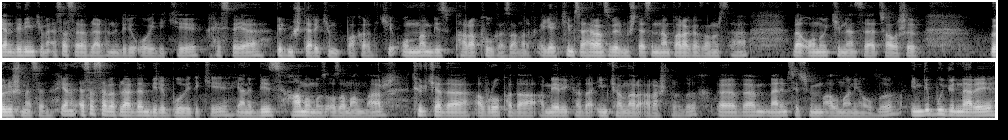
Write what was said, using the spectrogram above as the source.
Yəni dediyim kimi əsas səbəblərdən biri o idi ki, xəstəyə bir müştəri kimi baxırdı ki, ondan biz para pul qazanırıq. Əgər kimsə hər hansı bir müştərisindən para qazanırsa və onu kimlənsə çalışır bölüşməsin. Yəni əsas səbəblərdən biri bu idi ki, yəni biz hamımız o zamanlar Türkiyədə, Avropada, Amerikada imkanları araşdırdıq e, və mənim seçimim Almaniya oldu. İndi bu günləri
